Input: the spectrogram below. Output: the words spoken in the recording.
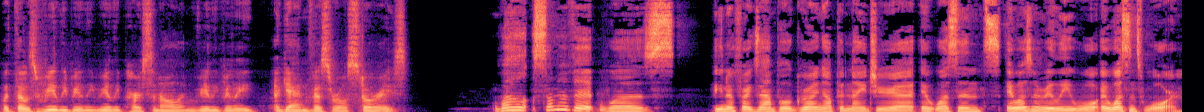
with those really, really, really personal and really, really, again, visceral stories? Well, some of it was you know, for example, growing up in Nigeria, it wasn't, it wasn't really war. It wasn't war.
